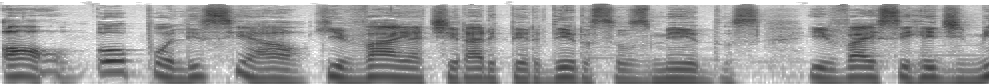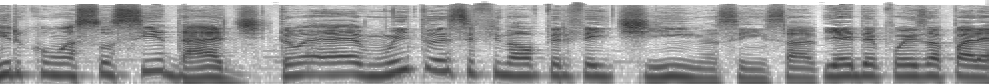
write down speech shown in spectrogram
All, o policial, que vai atirar e perder os seus medos e vai se redimir com a sociedade. Então é muito esse final perfeitinho assim, sabe? E aí depois aparece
